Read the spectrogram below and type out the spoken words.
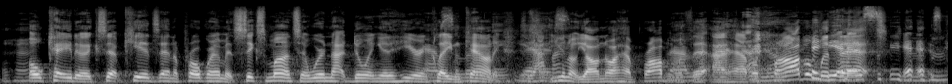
Mm-hmm. okay to accept kids in a program at six months, and we're not doing it here in Clayton Absolutely. County? See, I- you know, y'all know I have a problem I with that. love- I have I a know. problem with yes, that. Yes, mm-hmm.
